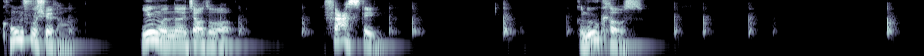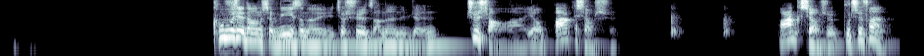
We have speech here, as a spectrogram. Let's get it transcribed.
空腹血糖，英文呢叫做 fasting glucose。空腹血糖什么意思呢？也就是咱们人至少啊要八个小时，八个小时不吃饭。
